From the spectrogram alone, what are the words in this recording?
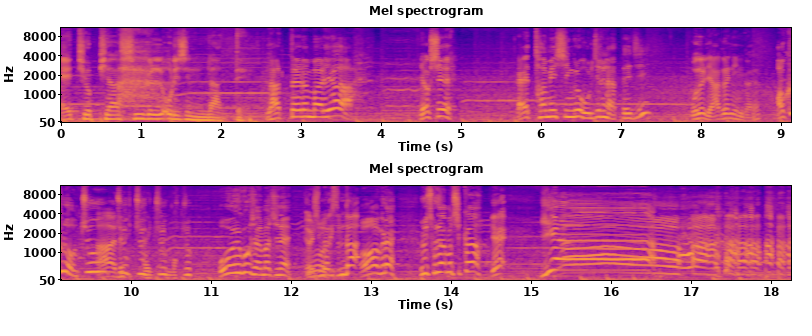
에티오피아 싱글 오리진 라떼 라떼는 말이야. 역시 애터미 싱글 오리지널 라떼지? 오늘 야근인가요? 아 그럼 아, 네. 쭉쭉쭉쭉쭉. 어이구 잘 마시네. 열심히 하겠습니다 어 그래. 우리 소리 한번 칠까? 예 이야!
